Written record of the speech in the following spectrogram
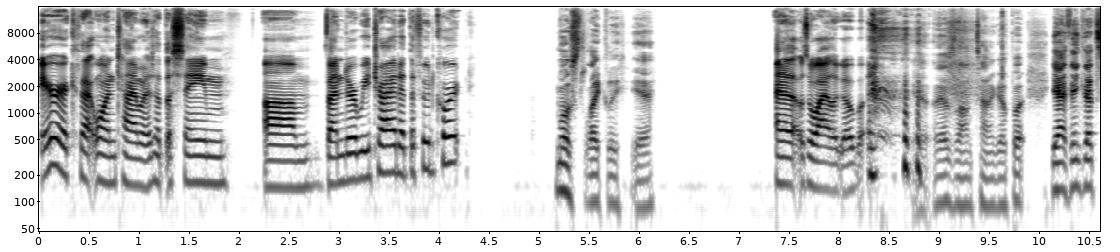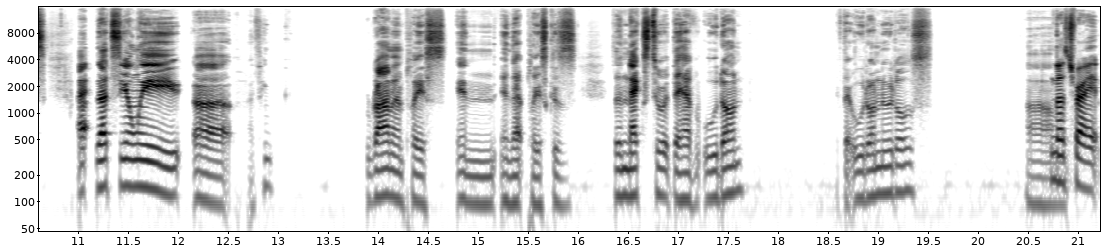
Eric that one time, it was at the same um vendor we tried at the food court. Most likely, yeah. I know that was a while ago, but yeah, that was a long time ago. But yeah, I think that's I, that's the only uh, I think ramen place in in that place because the next to it they have udon, like the udon noodles. Um, that's right.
